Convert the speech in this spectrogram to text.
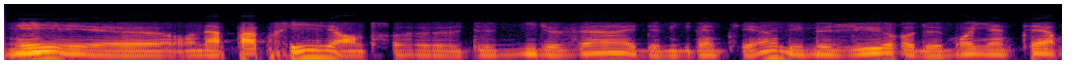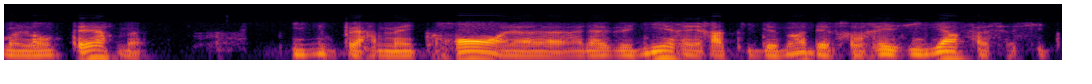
Mais euh, on n'a pas pris entre 2020 et 2021 les mesures de moyen terme, long terme qui nous permettront à l'avenir et rapidement d'être résilients face à cette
